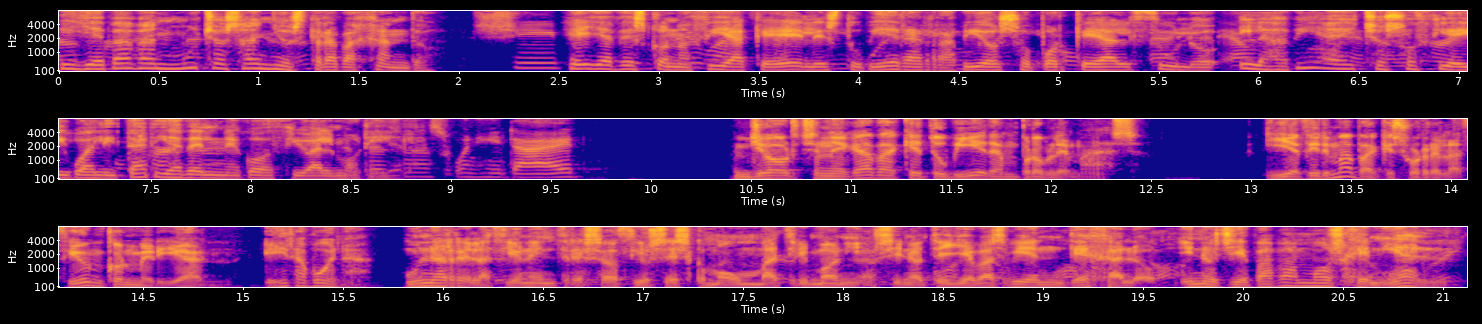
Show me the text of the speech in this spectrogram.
y llevaban muchos años trabajando. Ella desconocía que él estuviera rabioso porque Al Zulo la había hecho socia igualitaria del negocio al morir. George negaba que tuvieran problemas y afirmaba que su relación con Merianne era buena. Una relación entre socios es como un matrimonio. Si no te llevas bien, déjalo. Y nos llevábamos genial.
